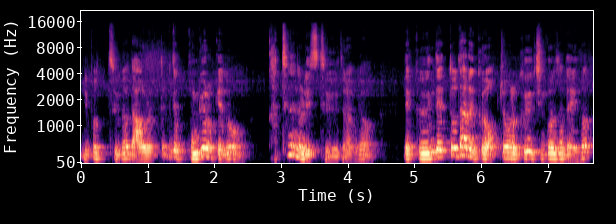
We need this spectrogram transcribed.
리포트가 나올 때 근데 공교롭게도 같은 애널리스트더라고요. 근데 그- 근데 또 다른 그 업종을 그 증권사 내에서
